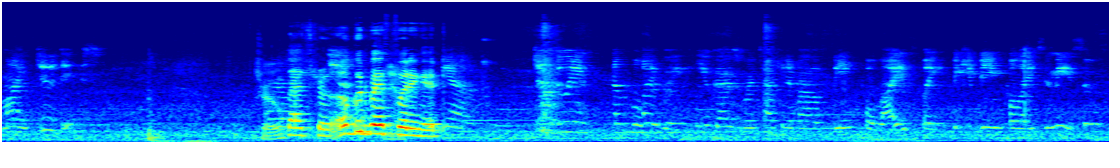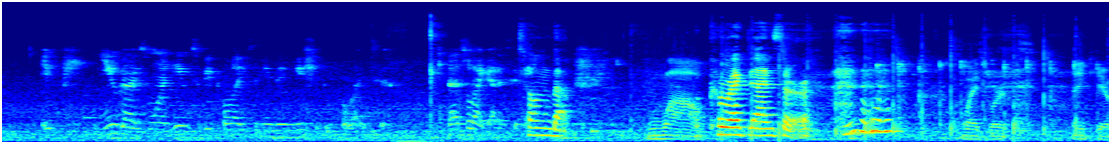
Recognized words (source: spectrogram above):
might do this? True. That's true. A good way of Yeah. putting it. Yeah. Just doing it in polite way. You guys were talking about being polite, like Fiki being polite to me. So if you guys want him to be polite to me, then you should be polite to him. That's all I gotta say. Tongue that. Wow. Correct answer. Wise words. Thank you.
